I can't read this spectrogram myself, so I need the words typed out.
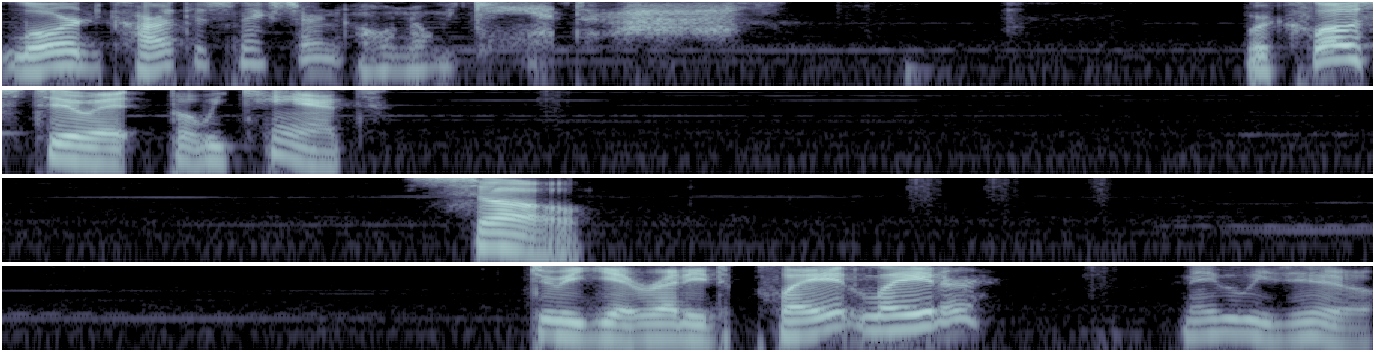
Lord Karthus next turn? Oh, no, we can't. Ah. We're close to it, but we can't. So. Do we get ready to play it later? Maybe we do.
